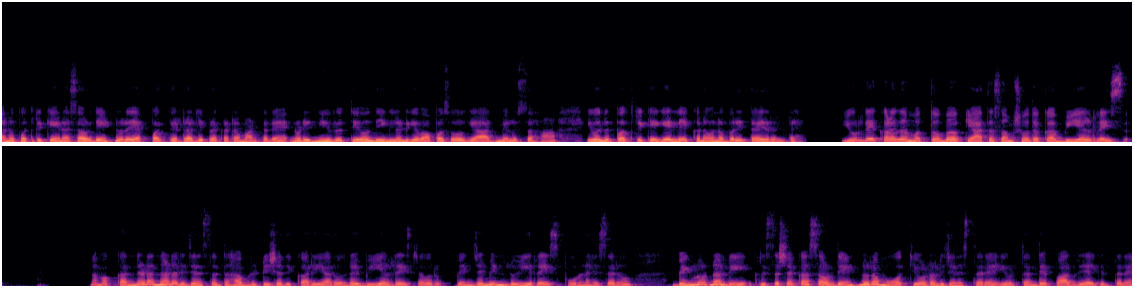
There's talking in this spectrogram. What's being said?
ಅನ್ನೋ ಪತ್ರಿಕೆಯನ್ನು ಸಾವಿರದ ಎಂಟುನೂರ ಎಪ್ಪತ್ತೆರಡರಲ್ಲಿ ಪ್ರಕಟ ಮಾಡ್ತಾರೆ. ನೋಡಿ, ನಿವೃತ್ತಿ ಹೊಂದಿ ಇಂಗ್ಲೆಂಡ್ಗೆ ವಾಪಸ್ ಹೋಗಿ ಆದಮೇಲೂ ಸಹ ಈ ಒಂದು ಪತ್ರಿಕೆಗೆ ಲೇಖನವನ್ನು ಬರೀತಾ ಇದ್ರಂತೆ. ಇವ್ರದೇ ಕಾಲದ ಮತ್ತೊಬ್ಬ ಖ್ಯಾತ ಸಂಶೋಧಕ ಬಿ ಎಲ್ ರೈಸ್. ನಮ್ಮ ಕನ್ನಡ ನಾಡಲ್ಲಿ ಜನಿಸಿದಂತಹ ಬ್ರಿಟಿಷ್ ಅಧಿಕಾರಿ ಯಾರು ಅಂದರೆ ಬಿ ಎಲ್ ರೈಸ್ ಅವರು ಬೆಂಜಮಿನ್ ಲೂಯಿ ರೈಸ್ ಪೂರ್ಣ ಹೆಸರು. ಬೆಂಗಳೂರಿನಲ್ಲಿ ಕ್ರಿಸ್ತಶಕ ಸಾವಿರದ ಎಂಟುನೂರ ಮೂವತ್ತೇಳರಲ್ಲಿ ಜನಿಸ್ತಾರೆ. ಇವ್ರ ತಂದೆ ಪಾದ್ರಿಯಾಗಿರ್ತಾರೆ.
